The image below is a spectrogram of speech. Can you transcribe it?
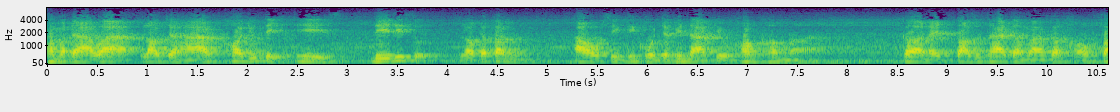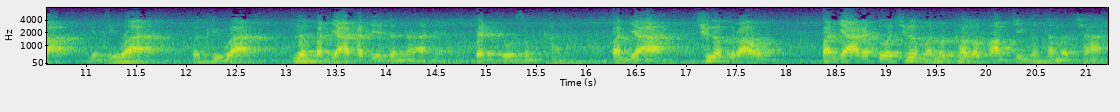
ธรรมดาว่าเราจะหาข้อยุติที่ดีที่สุด เราก็ต้องเอาสิ่งที่ควรจะพิจารณาเกี่ยวข้องเข้ามา ก็ในตอนสุดท้ายต่อมาก็ขอฝากอย่างที่ว่าก็คือว่าเรื่องปัญญากเจตนาเนี่ยเป็นตัวสำคัญ ปัญญาเชื่อมเราปัญญาเป็นตัวเชื่อมมนุษย์เข้ากับความจริงของธรรมชาติ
